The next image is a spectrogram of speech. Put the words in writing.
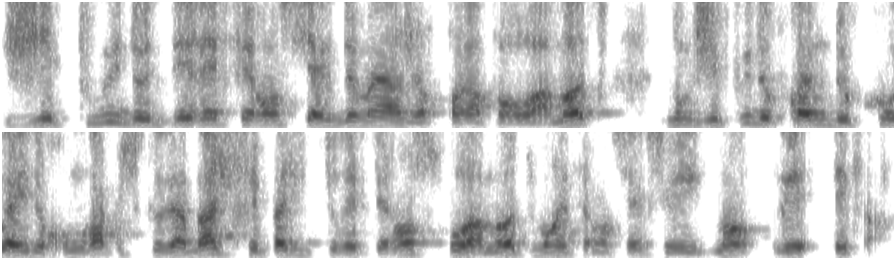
j'ai plus de déréférentiel de ma largeur par rapport au Hamot. Donc, j'ai plus de problème de Koula et de Khumra, puisque là-bas, je ne fais pas du tout référence au Hamot. Mon référentiel, c'est uniquement les Tefar.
